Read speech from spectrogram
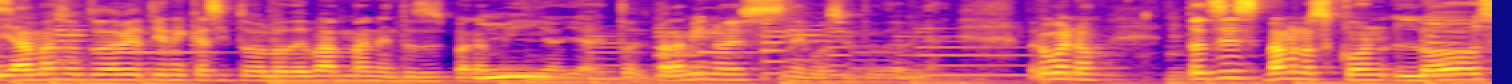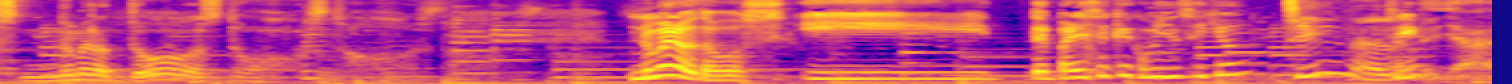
Y, Amazon todavía tiene casi todo lo de Batman, entonces para mí ya, ya, para mí no es negocio todavía. Pero bueno, entonces vámonos con los número 2, 2, 2. Número 2. ¿Y te parece que comience yo? Sí, adelante, Ya,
